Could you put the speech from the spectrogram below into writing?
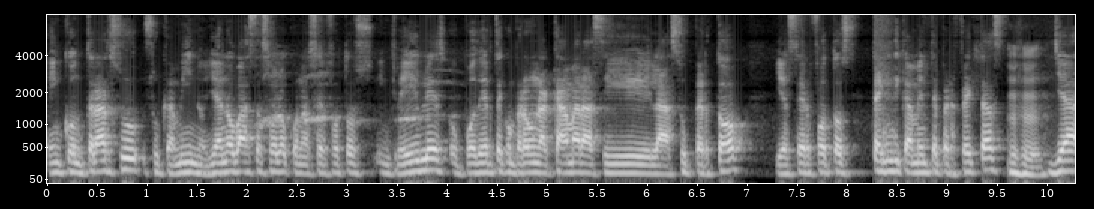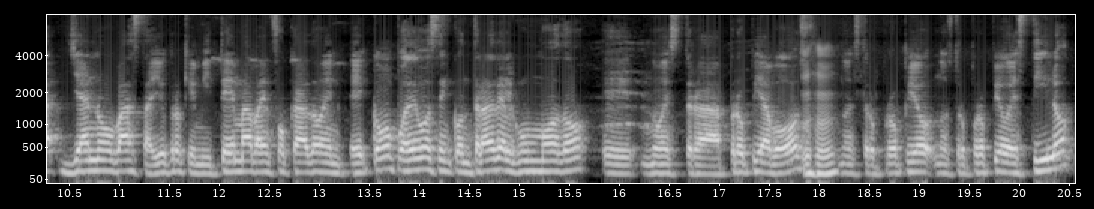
encontrar su, su, camino. Ya no basta solo con hacer fotos increíbles o poderte comprar una cámara así, la super top, y hacer fotos técnicamente perfectas, ya, ya no basta. Yo creo que mi tema va enfocado en eh, cómo podemos encontrar de algún modo eh, nuestra propia voz, nuestro, propio, nuestro propio estilo.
